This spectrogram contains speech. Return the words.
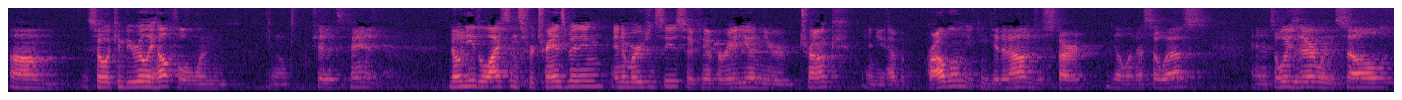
Um, so it can be really helpful when you know shit hits the fan. No need a license for transmitting in emergencies. So if you have a radio in your trunk and you have a problem, you can get it out and just start yelling SOS. And it's always there when cell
